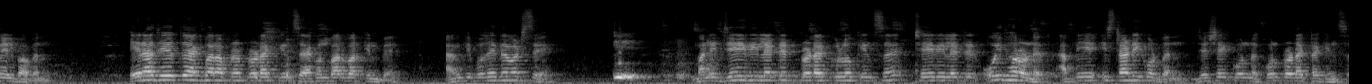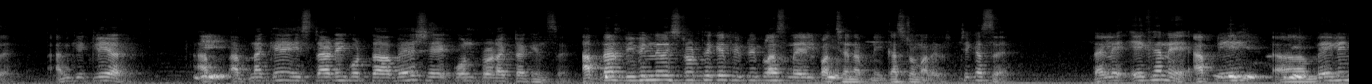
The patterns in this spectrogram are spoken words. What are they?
মেল পাবেন। এরা যেহেতু একবার আপনার প্রোডাক্ট কিনছে এখন বারবার কিনবে। আমি কি বোঝাইতে পারছি? মানে যে রিলেটেড প্রোডাক্টগুলো কিনছে সেই রিলেটেড ওই ধরনের। আপনি স্টাডি করবেন যে সে কোন কোন প্রোডাক্টটা কিনছে। আমি কি ক্লিয়ার আপনাকে স্টাডি করতে হবে সে কোন প্রোডাক্টটা কিনছে। আপনার বিভিন্ন স্টোর থেকে ফিফটি প্লাস মেইল পাচ্ছেন আপনি কাস্টমারের ঠিক আছে? তাহলে এখানে আপনি। মেইলিং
